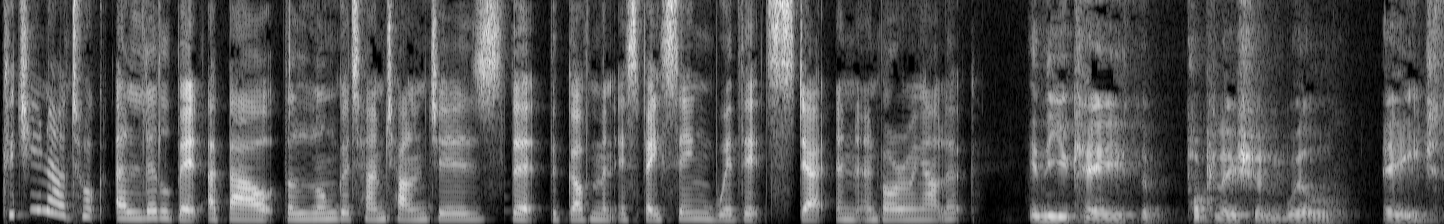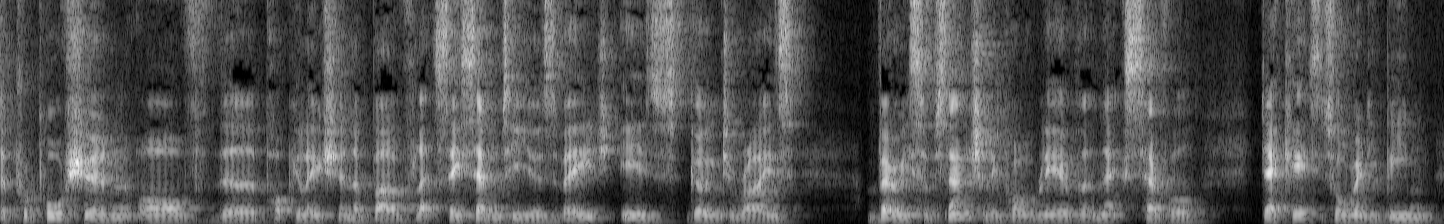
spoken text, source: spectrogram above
Could you now talk a little bit about the longer term challenges that the government is facing with its debt and, and borrowing outlook? In the UK, the population will age, the proportion of the population above, let's say, 70 years of age is going to rise very substantially, probably over the next several decades. It's already been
